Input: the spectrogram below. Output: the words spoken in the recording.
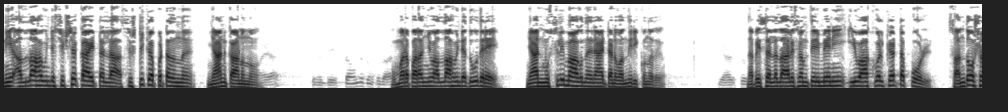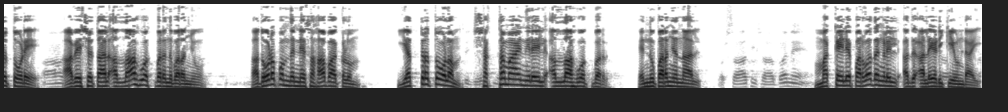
നീ അള്ളാഹുവിന്റെ ശിക്ഷക്കായിട്ടല്ല സൃഷ്ടിക്കപ്പെട്ടതെന്ന് ഞാൻ കാണുന്നു. ഉമർ പറഞ്ഞു അള്ളാഹുവിന്റെ ദൂതരെ ഞാൻ മുസ്ലിം ആകുന്നതിനായിട്ടാണ് വന്നിരിക്കുന്നത്. നബി സല്ലാ അലിസ്ലം തിരുമേനി ഈ വാക്കുകൾ കേട്ടപ്പോൾ സന്തോഷത്തോടെ ആവേശത്താൽ അള്ളാഹു അക്ബർ എന്ന് പറഞ്ഞു. അതോടൊപ്പം തന്നെ സഹാബാക്കളും എത്രത്തോളം ശക്തമായ നിലയിൽ അള്ളാഹു അക്ബർ എന്നു പറഞ്ഞെന്നാൽ മക്കയിലെ പർവതങ്ങളിൽ അത് അലയടിക്കുകയുണ്ടായി.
